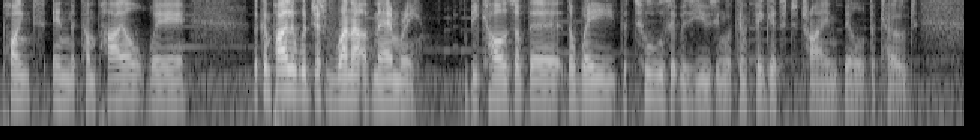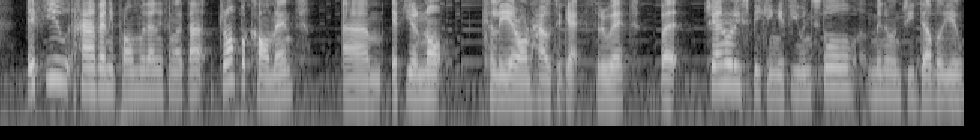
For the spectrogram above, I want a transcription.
points in the compile where the compiler would just run out of memory because of the, the way the tools it was using were configured to try and build the code. If you have any problem with anything like that, drop a comment um, if you're not clear on how to get through it. But generally speaking, if you install minimum GW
